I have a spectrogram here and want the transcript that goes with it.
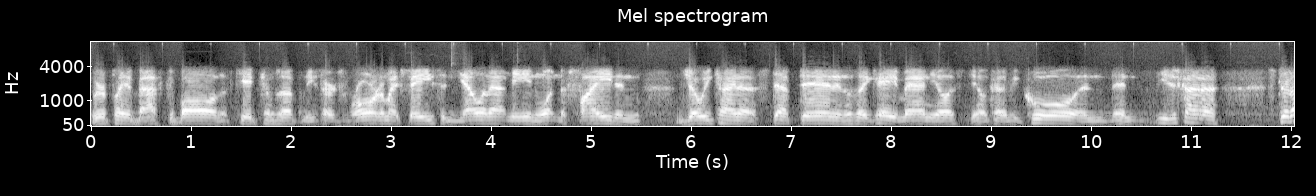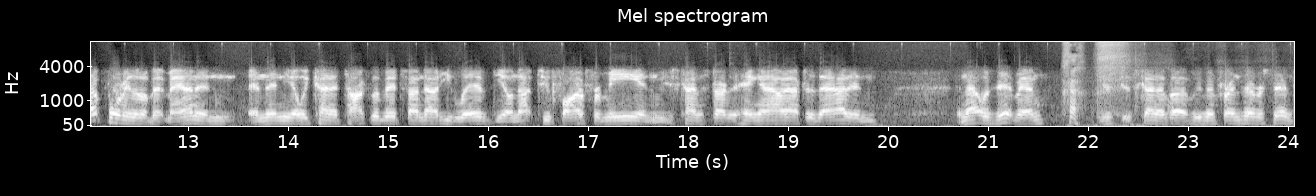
we were playing basketball, and this kid comes up and he starts roaring in my face and yelling at me and wanting to fight, and Joey kind of stepped in and was like, "Hey, man, you know, let's you know kind of be cool," and and he just kind of stood up for me a little bit, man, and and then you know we kind of talked a little bit, found out he lived you know not too far from me, and we just kind of started hanging out after that, and and that was it, man. just it's kind of uh, we've been friends ever since.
